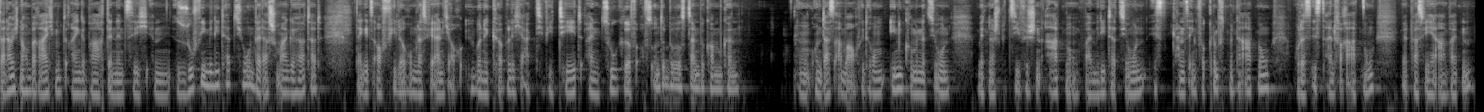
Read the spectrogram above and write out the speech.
Dann habe ich noch einen Bereich mit reingebracht, der nennt sich ähm, Sufi-Meditation, wer das schon mal gehört hat. Da geht es auch viel darum, dass wir eigentlich auch über eine körperliche Aktivität einen Zugriff aufs Unterbewusstsein bekommen können. Und das aber auch wiederum in Kombination mit einer spezifischen Atmung, weil Meditation ist ganz eng verknüpft mit einer Atmung oder es ist einfach Atmung, mit was wir hier arbeiten.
